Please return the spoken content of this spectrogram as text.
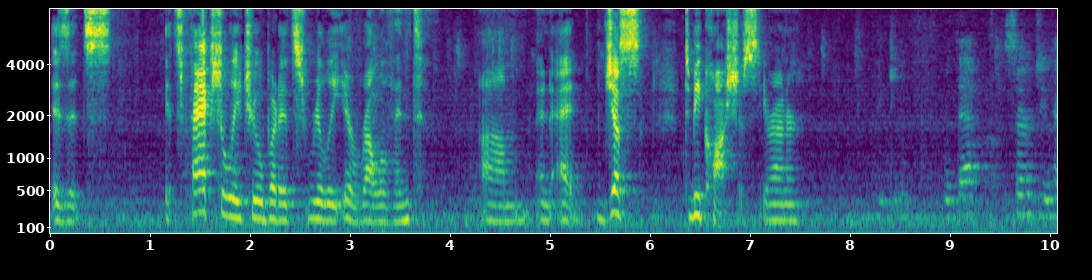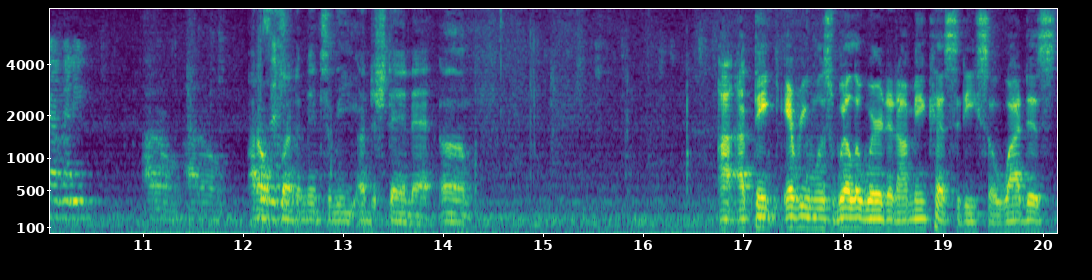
is it's, it's factually true, but it's really irrelevant. Um, and I, just to be cautious, Your Honor. Thank you. With that, sir, do you have any? I don't, I don't, I don't Position. fundamentally understand that. Um, I, I think everyone's well aware that I'm in custody, so why does,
